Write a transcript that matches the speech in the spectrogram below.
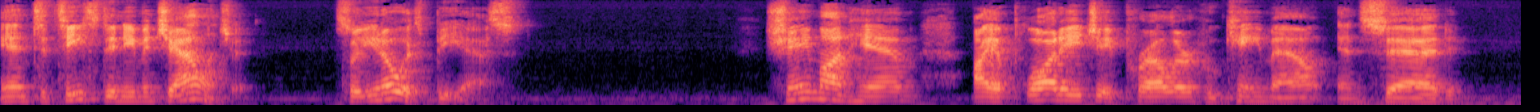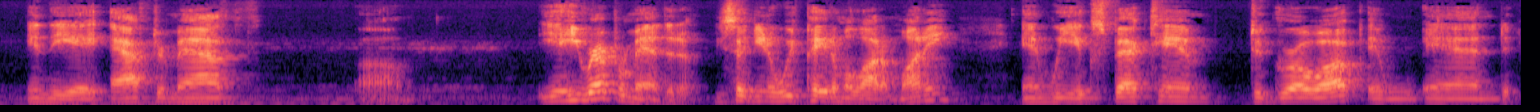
And Tatis didn't even challenge it. So you know it's BS. Shame on him. I applaud AJ Preller, who came out and said in the aftermath um, yeah, he reprimanded him. He said, you know, we've paid him a lot of money, and we expect him to grow up and and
